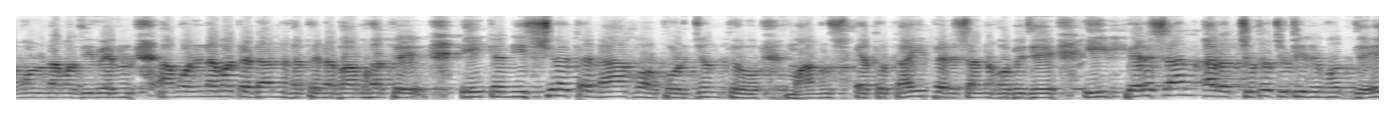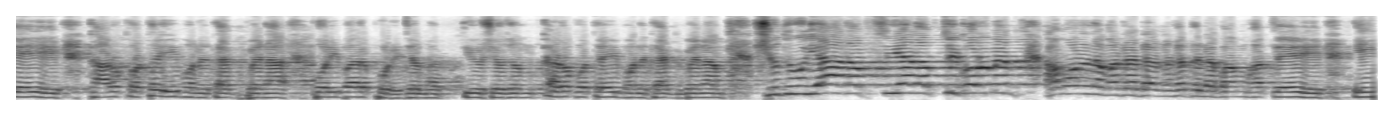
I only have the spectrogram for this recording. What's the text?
আমল নামা দিবেন, আমল নামাটা ডান হাতে না বাম হাতে, এইটা নিশ্চয়তা না হওয়া পর্যন্ত মানুষ এতটাই পেরেশান হবে যে, এই পেরেশান আর ছোটাছুটির মধ্যে কারও কথাই মনে থাকবে না, পরিবার, পরিজন, আত্মীয় স্বজন কারও কথাই মনে থাকবে না। শুধু ইয়া নফসি করবেন, আমল নামাটা ডান হাতে না বাম হাতে, এই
